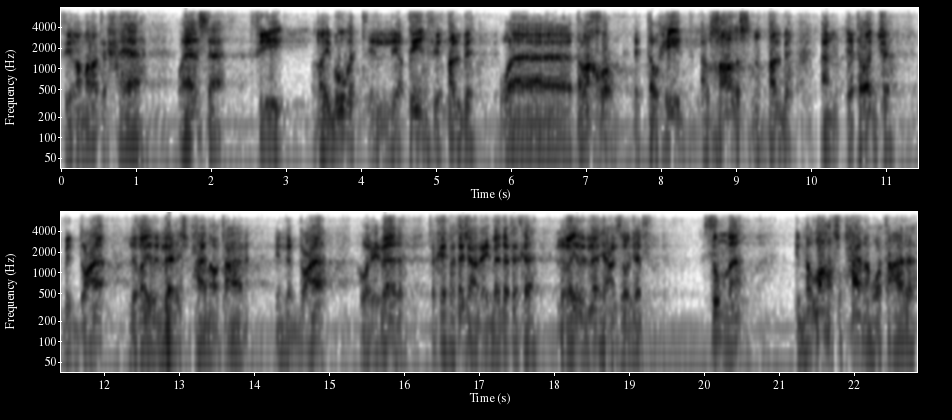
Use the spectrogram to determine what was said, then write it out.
في غمرات الحياة وينسى في غيبوبة اليقين في قلبه وتبخر التوحيد الخالص من قلبه أن يتوجه بالدعاء لغير الله سبحانه وتعالى. إن الدعاء هو العبادة. فكيف تجعل عبادتك لغير الله عز وجل؟ ثم إن الله سبحانه وتعالى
